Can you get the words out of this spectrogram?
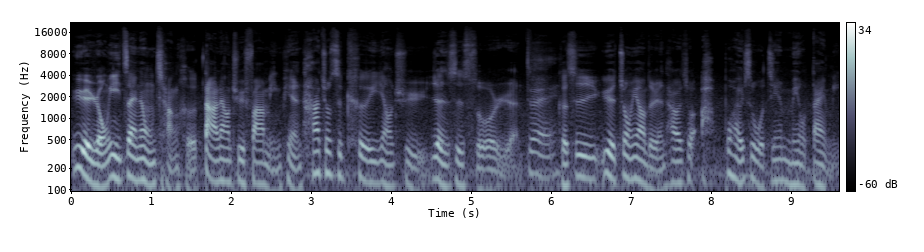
越容易在那种场合大量去发名片，他就是刻意要去认识所有人。对。可是越重要的人，他会说啊，不好意思，我今天没有带名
